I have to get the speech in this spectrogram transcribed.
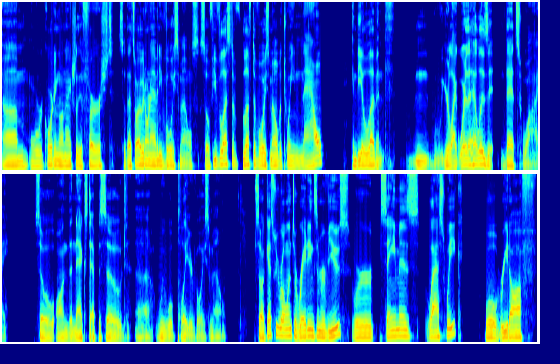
Um, we're recording on actually the first, so that's why we don't have any voicemails. So if you've left a, left a voicemail between now and the 11th, mm, you're like, where the hell is it? That's why. So on the next episode, uh, we will play your voicemail. So I guess we roll into ratings and reviews. We're same as last week. We'll read off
